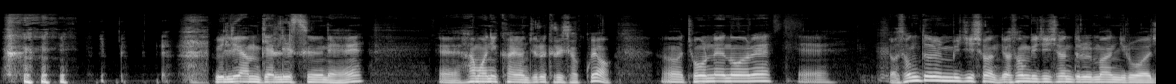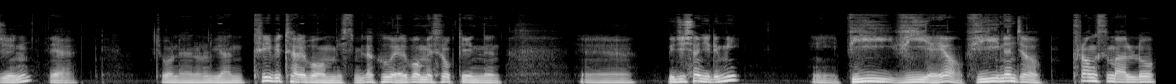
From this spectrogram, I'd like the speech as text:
윌리엄 갤리슨의 예, 하모니카 연주를 들으셨고요. 어, 존 레논의 예, 여성들 뮤지션, 여성 뮤지션들만 이루어진 예, 존 레논을 위한 tribute 앨범이 있습니다. 그 앨범에 수록되어 있는 예, 뮤지션 이름이 이 BV예요. Vie는 저 프랑스 말로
